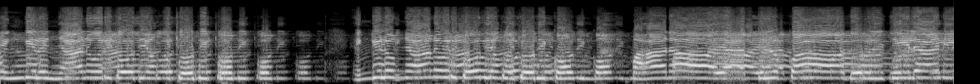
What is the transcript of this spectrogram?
എങ്കിലും ഞാൻ ഒരു ചോദ്യം അങ്ങ് ചോദിക്കോ. എങ്കിലും ഞാൻ ഒരു ചോദ്യം അങ്ങ് ചോദിക്കും. മഹാനായ ജീലാനി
